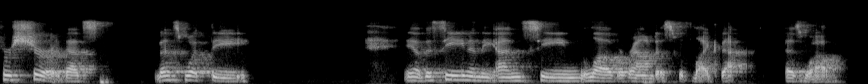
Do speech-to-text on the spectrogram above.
for sure that's that's what the you know, the seen and the unseen love around us would like that as well.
